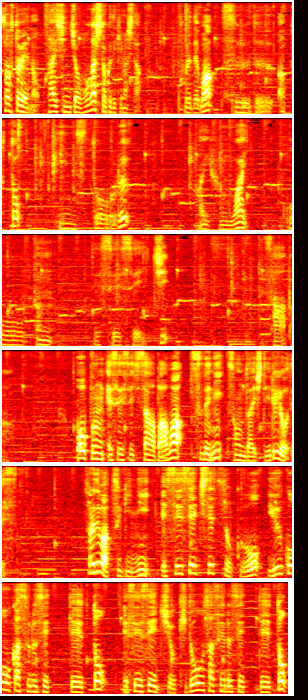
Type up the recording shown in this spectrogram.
ソフトウェアの最新情報が取得できました。それでは sudo apt install -y open ssh サーバー Open SSH サーバーはすでに存在しているようです。それでは次に SSH 接続を有効化する設定と SSH を起動させる設定と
